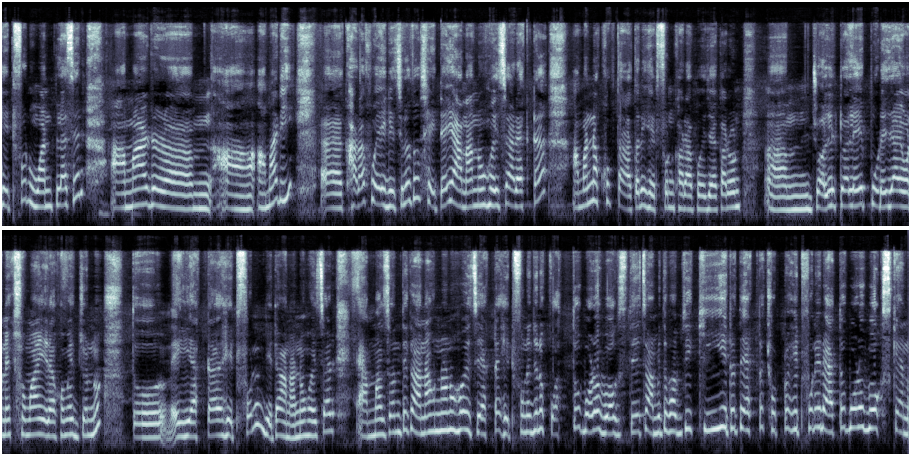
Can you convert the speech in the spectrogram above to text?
হেডফোন ওয়ান প্লাসের আমার আমারই খারাপ হয়ে গেছিল, তো সেটাই আনানো হয়েছে আর একটা। আমার না খুব তাড়াতাড়ি হেডফোন খারাপ হয়ে যায়, কারণ জলে টলে পড়ে যায় অনেক সময় এরকমের জন্য। তো এই একটা হেডফোন যেটা আনানো হয়েছে, আর অ্যামাজন থেকে আনানো হয়েছে একটা হেডফোনের জন্য কত বড় বক্স দিয়েছে। আমি তো ভাবছি, কি এটাতে একটা ছোট্ট হেডফোনের এত বড় বক্স কেন?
